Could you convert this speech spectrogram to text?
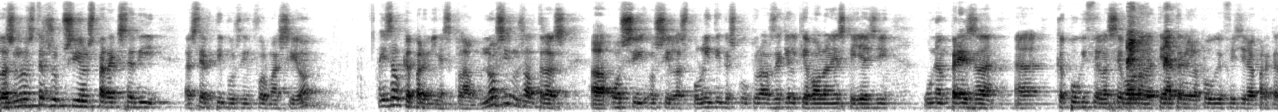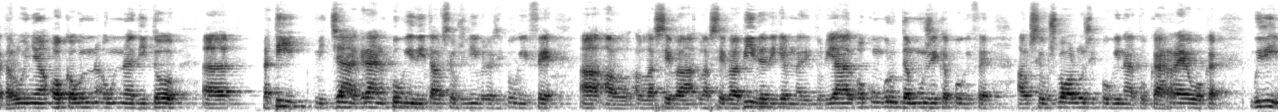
Les nostres opcions per accedir a cert tipus d'informació és el que per mi és clau. No si nosaltres, eh, o, si, o si les polítiques culturals d'aquí el que volen és que hi hagi una empresa eh, que pugui fer la seva obra de teatre i la pugui fer girar per Catalunya, o que un, un editor eh, petit, mitjà, gran, pugui editar els seus llibres i pugui fer uh, el, la, seva, la seva vida, diguem-ne, editorial, o que un grup de música pugui fer els seus bolos i pugui anar a tocar arreu, o que... Vull dir,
